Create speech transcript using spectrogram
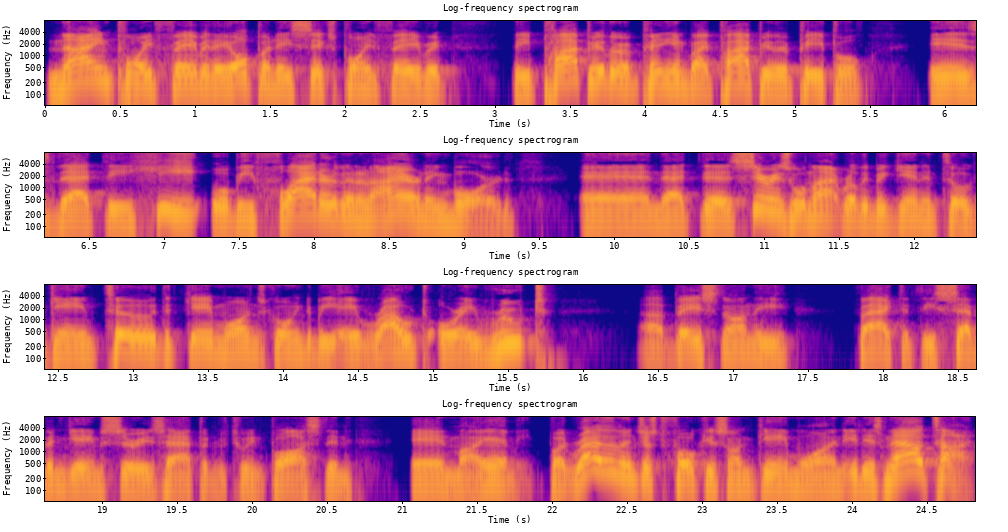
nine point favorite. They opened a six point favorite. the popular opinion by popular people is that the Heat will be flatter than an ironing board and that the series will not really begin until game two, that game one's going to be a rout or a route uh, based on the fact that the seven game series happened between Boston and Miami. But rather than just focus on game one, it is now time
